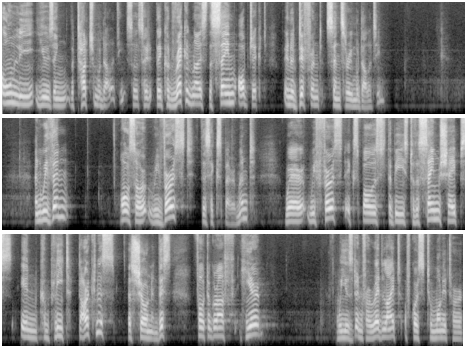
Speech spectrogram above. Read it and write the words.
only using the touch modality. So, so they could recognize the same object in a different sensory modality. And we then also reversed this experiment where we first exposed the bees to the same shapes in complete darkness, as shown in this photograph here. We used infrared light, of course, to monitor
